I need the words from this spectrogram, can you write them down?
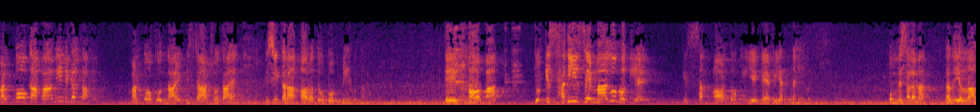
مردوں کا پانی نکلتا ہے، مردوں کو نائٹ ڈسچارج ہوتا ہے، اسی طرح عورتوں کو بھی ہوتا ہے۔ ایک اور بات جو اس حدیث سے معلوم ہوتی ہے کہ سب عورتوں کی یہ کیفیت نہیں ہوتی۔ ام سلمہ رضی اللہ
